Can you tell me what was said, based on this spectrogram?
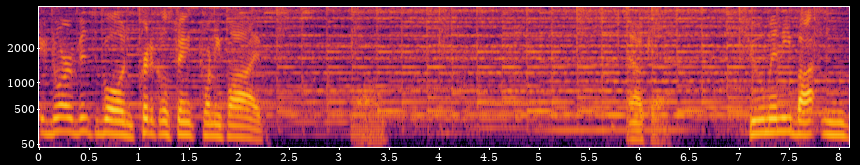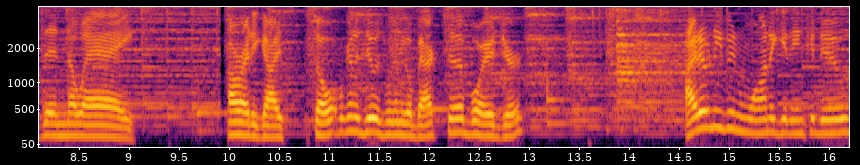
Ignore Invincible and Critical Strength 25. So. Okay. Too many buttons in the way. Alrighty, guys. So, what we're going to do is we're going to go back to Voyager. I don't even want to get Enkidu.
